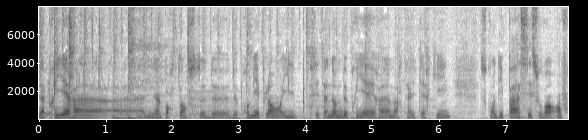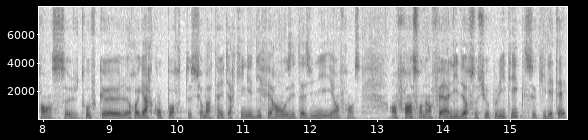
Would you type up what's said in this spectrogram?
la prière a, une importance de, premier plan. C'est un homme de prière, hein, Martin Luther King, ce qu'on ne dit pas assez souvent en France. Je trouve que le regard qu'on porte sur Martin Luther King est différent aux États-Unis et en France. En France, on en fait un leader sociopolitique, ce qu'il était,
